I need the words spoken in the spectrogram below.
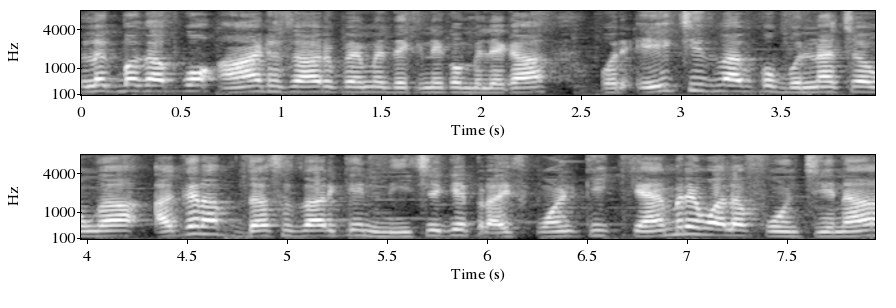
तो लगभग आपको आठ हज़ार रुपये में देखने को मिलेगा। और एक चीज़ मैं आपको बोलना चाहूँगा, अगर आप दस हज़ार के नीचे के प्राइस पॉइंट की कैमरे वाला फ़ोन चाहिए ना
